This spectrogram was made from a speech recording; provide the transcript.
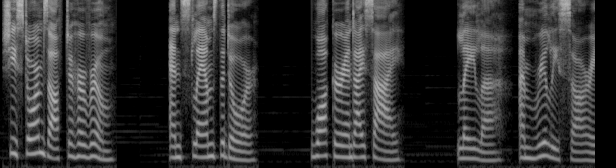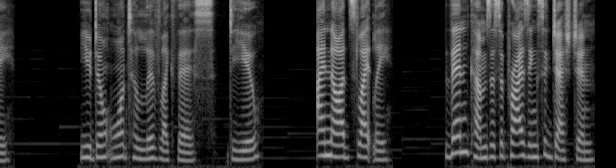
She storms off to her room and slams the door. Walker and I sigh. Layla, I'm really sorry. You don't want to live like this, do you? I nod slightly. Then comes a surprising suggestion.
